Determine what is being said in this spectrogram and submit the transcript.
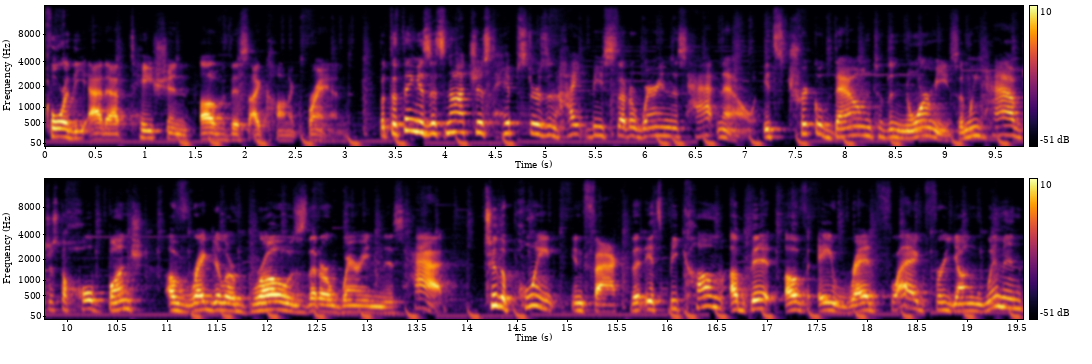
for the adaptation of this iconic brand. But the thing is, it's not just hipsters and hypebeasts that are wearing this hat now. It's trickled down to the normies, and we have just a whole bunch of regular bros that are wearing this hat. To the point, in fact, that it's become a bit of a red flag for young women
